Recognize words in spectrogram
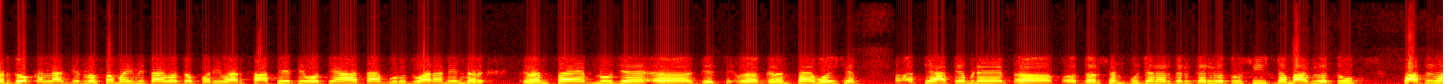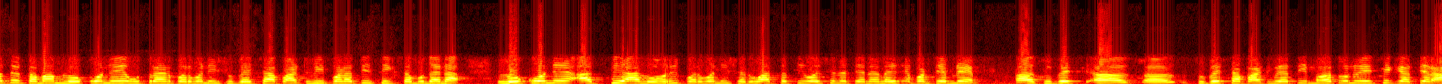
અડધો કલાક જેટલો સમય વિતાવ્યો હતો. પરિવાર સાથે તેઓ ત્યાં હતા. ગુરુદ્વારાની અંદર ગ્રંથ સાહેબનું જે ગ્રંથ સાહેબ હોય છે, ત્યાં તેમણે દર્શન પૂજન અર્ચન કર્યું હતું. શીશ નમાવ્યું હતું. સાથે સાથે તમામ લોકોને ઉત્તરાયણ પર્વની શુભેચ્છા પાઠવી પણ હતી શીખ સમુદાયના લોકોને આજથી આ લોહરી પર્વની શરૂઆત થતી હોય છે ને તેને લઈને પણ તેમને શુભેચ્છા પાઠવી હતી. મહત્વનું એ છે કે અત્યારે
